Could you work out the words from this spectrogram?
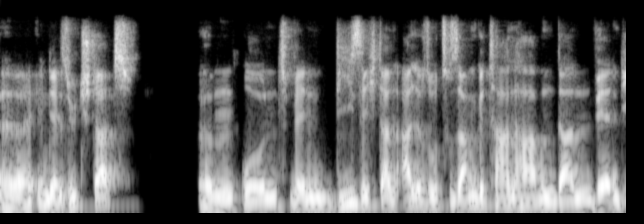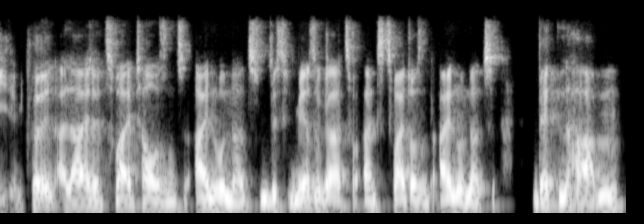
äh, in der Südstadt. Ähm, und wenn die sich dann alle so zusammengetan haben, dann werden die in Köln alleine 2100, ein bisschen mehr sogar als 2100 Betten haben.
